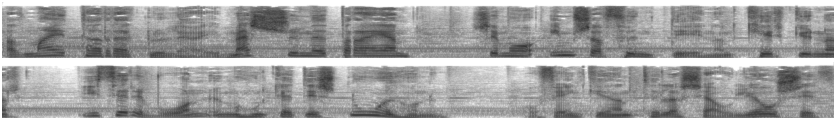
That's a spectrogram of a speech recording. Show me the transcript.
að mæta reglulega í messu með Brian sem á ymsa fundi innan kirkjunar í þeirri von um að hún geti snúið honum og fengið hann til að sjá ljósið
